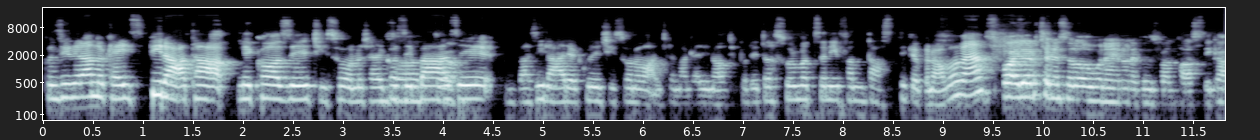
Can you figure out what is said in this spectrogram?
considerando che è ispirata, le cose ci sono, cioè le cose Esatto. base, basilari, alcune ci sono, altre magari no, tipo le trasformazioni fantastiche, però vabbè. Spoiler, ce n'è solo una e non è così fantastica.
